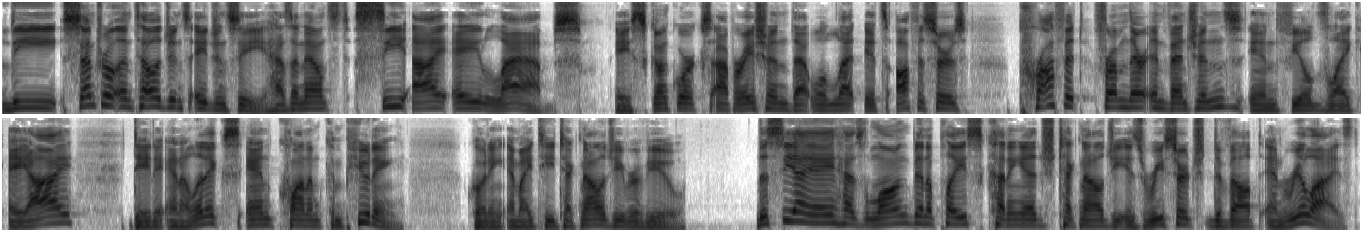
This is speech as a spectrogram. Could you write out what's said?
The Central Intelligence Agency has announced CIA Labs, a skunkworks operation that will let its officers profit from their inventions in fields like AI, data analytics, and quantum computing, quoting MIT Technology Review. The CIA has long been a place cutting edge technology is researched, developed, and realized,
